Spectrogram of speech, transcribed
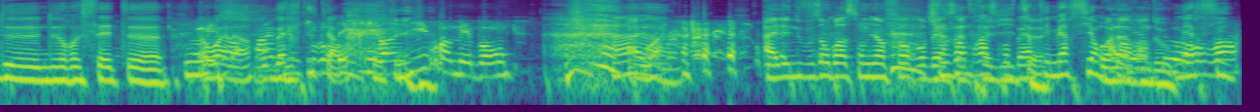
de, de recettes. euh, voilà, enfants, Robert d'écrire un livre, mais bon. Ah, Allez, nous vous embrassons bien fort, Je Robert. vous à embrasse, très vite. Robert, et merci Au Merci. revoir.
